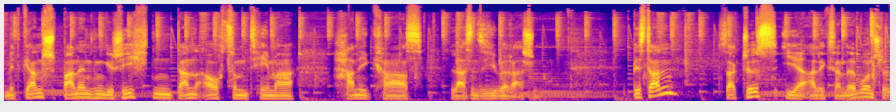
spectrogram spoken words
mit ganz spannenden Geschichten, dann auch zum Thema Honeycars. Lassen Sie sich überraschen. Bis dann, sagt Tschüss, Ihr Alexander Wunschel.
